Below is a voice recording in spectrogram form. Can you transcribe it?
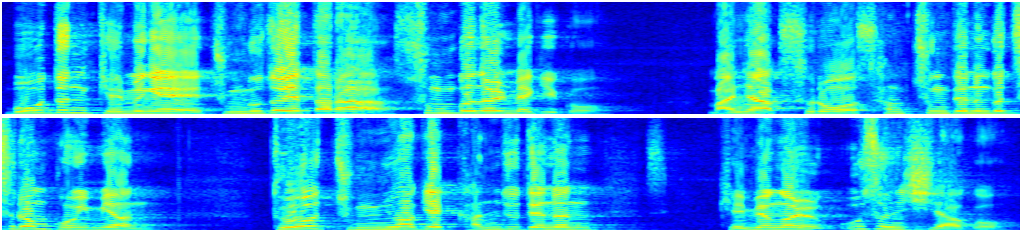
모든 계명의 중노도에 따라 순번을 매기고 만약 서로 상충되는 것처럼 보이면 더 중요하게 간주되는 계명을 우선시하고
